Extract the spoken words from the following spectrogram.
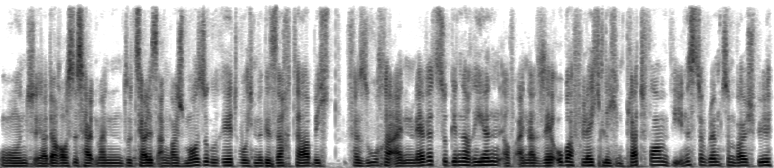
Und ja, daraus ist halt mein soziales Engagement so gerät, wo ich mir gesagt habe, ich versuche einen Mehrwert zu generieren auf einer sehr oberflächlichen Plattform wie Instagram zum Beispiel,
